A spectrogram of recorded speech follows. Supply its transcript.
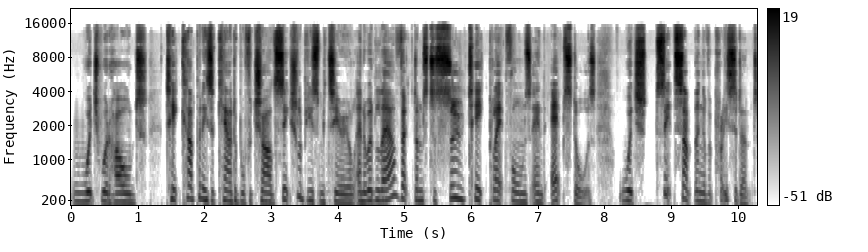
which would hold tech companies accountable for child sexual abuse material and it would allow victims to sue tech platforms and app stores, which sets something of a precedent.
